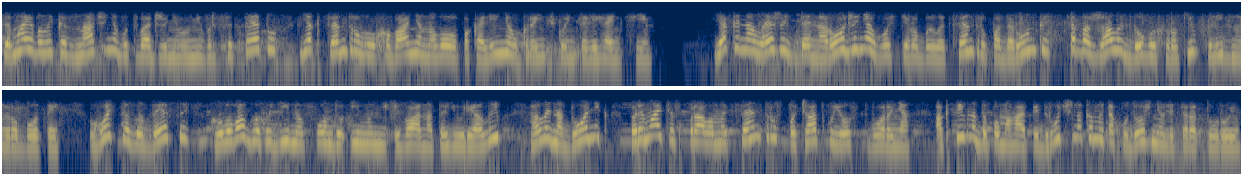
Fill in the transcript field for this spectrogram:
Це має велике значення в утвердженні університету як центру виховання нового покоління української інтелігенції. Як і належить день народження, гості робили центру подарунки та бажали довгих років плідної роботи. Гостя з Одеси, голова благодійного фонду імені Івана та Юрія Лип, Галина Дольник переймається справами центру з початку його створення, активно допомагає підручниками та художньою літературою.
